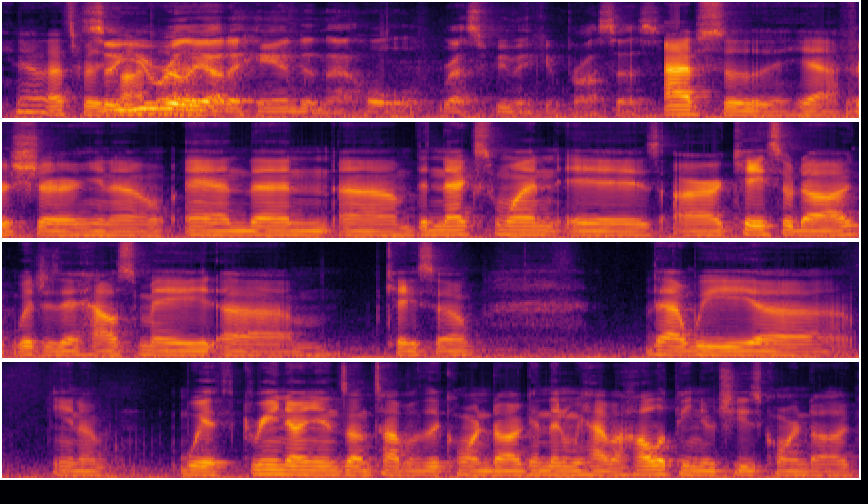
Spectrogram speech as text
you know that's really So you popular. really had a hand in that whole recipe making process. Absolutely, yeah, for sure. You know, and then um, the next one is our queso dog, which is a house-made um, queso that we, uh, you know, with green onions on top of the corn dog, and then we have a jalapeno cheese corn dog,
